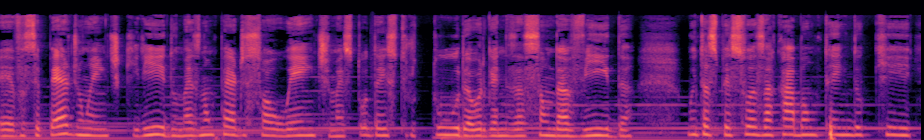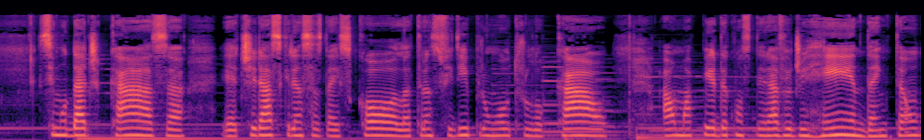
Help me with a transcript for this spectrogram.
é, você perde um ente querido, mas não perde só o ente, mas toda a estrutura, a organização da vida. Muitas pessoas acabam tendo que se mudar de casa, é, tirar as crianças da escola, transferir para um outro local. Há uma perda considerável de renda, então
